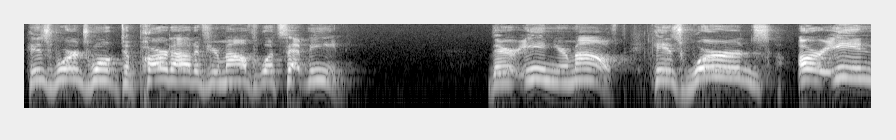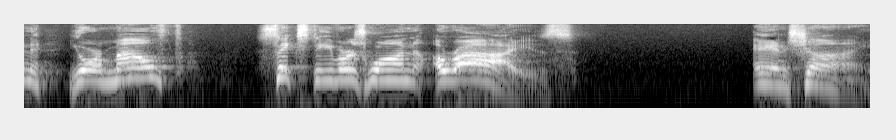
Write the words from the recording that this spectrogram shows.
His words won't depart out of your mouth. What's that mean they're in your mouth. His words are in your mouth. 60 verse 1 arise and shine.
